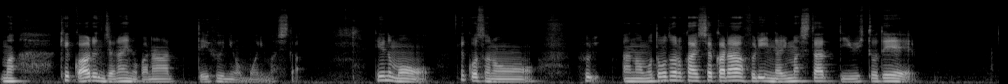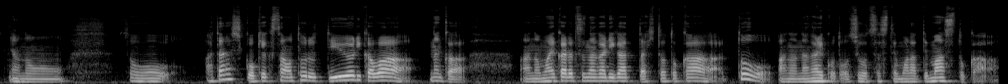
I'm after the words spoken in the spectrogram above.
まあ、結構あるんじゃないのかなっていうふうに思いました。っていうのも結構そのもともとの会社からフリーになりましたっていう人であのそう新しくお客さんを取るっていうよりかはなんかあの前からつながりがあった人とかとあの長いことお仕事させてもらってますとか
